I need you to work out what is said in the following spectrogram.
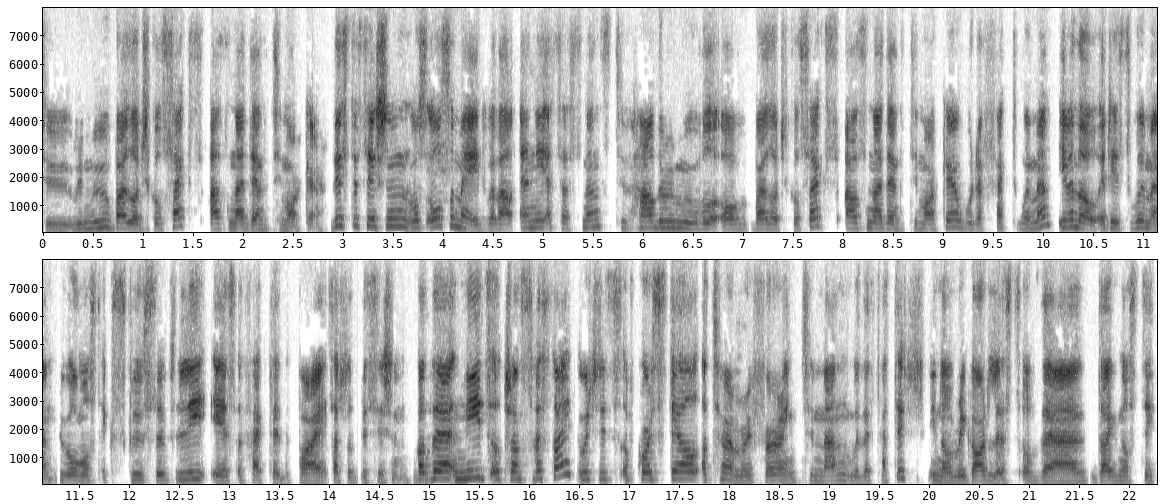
to remove biological sex as an identity marker. This decision was also made without any assessments to how the removal of biological sex as an identity marker would affect women, even though it is women who almost exclusively is affected by such a decision. But the needs of transvestite, which is of course still a term referring to men with a fetish, you know, regardless of the diagnostic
